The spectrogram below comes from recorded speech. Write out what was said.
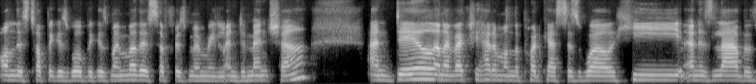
on this topic as well because my mother suffers memory and dementia. And Dale, and I've actually had him on the podcast as well, he and his lab have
